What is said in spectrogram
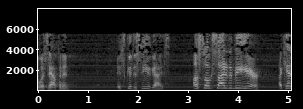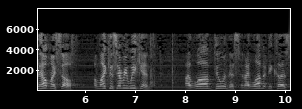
what's happening? It's good to see you guys. I'm so excited to be here. I can't help myself. I'm like this every weekend. I love doing this, and I love it because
